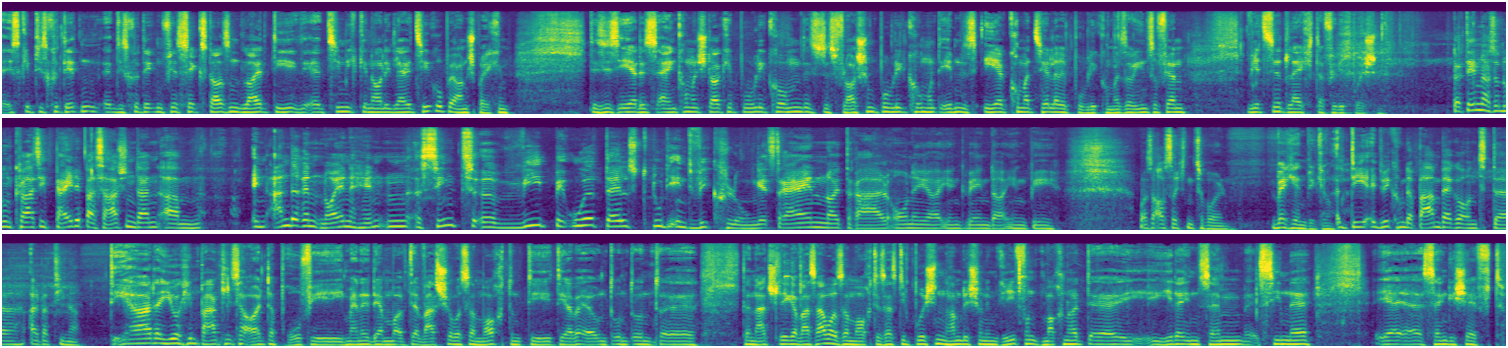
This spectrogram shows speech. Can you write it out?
es gibt Diskotheken, äh, Diskotheken für 6000 Leute, die äh, ziemlich genau die gleiche Zielgruppe ansprechen. Das ist eher das einkommensstarke Publikum, das ist das Flaschenpublikum und eben das eher kommerziellere Publikum. Also insofern wird es nicht leichter für die Burschen. Nachdem also nun quasi beide Passagen dann ähm, in anderen neuen Händen sind. Äh, wie beurteilst du die Entwicklung jetzt rein neutral, ohne ja irgendwen da irgendwie was ausrichten zu wollen? Welche Entwicklung? Die Entwicklung der Bamberger und der Albertina. Ja, der Joachim Bankl ist ein alter Profi. Ich meine, der, der weiß schon, was er macht und, die, die, und, und, und äh, der Natschläger weiß auch, was er macht. Das heißt, die Burschen haben das schon im Griff und machen halt äh, jeder in seinem Sinne äh, sein Geschäft.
